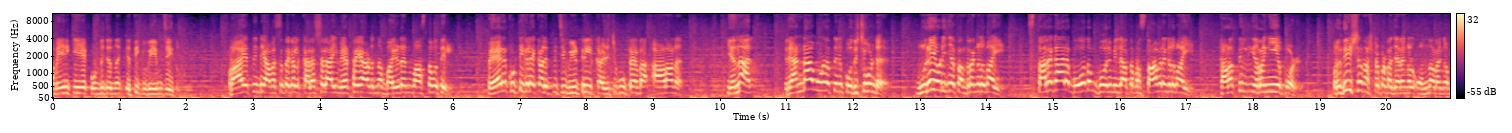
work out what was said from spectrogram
അമേരിക്കയെ കൊണ്ടുചെന്ന് എത്തിക്കുകയും ചെയ്തു. പ്രായത്തിന്റെ അവശതകൾ കലശലായി വേട്ടയാടുന്ന ബൈഡൻ വാസ്തവത്തിൽ പേരക്കുട്ടികളെ കളിപ്പിച്ച് വീട്ടിൽ കഴിച്ചു കൂട്ടേണ്ട ആളാണ്. എന്നാൽ രണ്ടാം ഊഴത്തിന് കൊതിച്ചുകൊണ്ട് മുനയൊടിഞ്ഞ തന്ത്രങ്ങളുമായി സ്ഥലകാല ബോധം പോലുമില്ലാത്ത പ്രസ്താവനകളുമായി കളത്തിൽ ഇറങ്ങിയപ്പോൾ പ്രതീക്ഷ നഷ്ടപ്പെട്ട ജനങ്ങൾ ഒന്നടങ്കം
